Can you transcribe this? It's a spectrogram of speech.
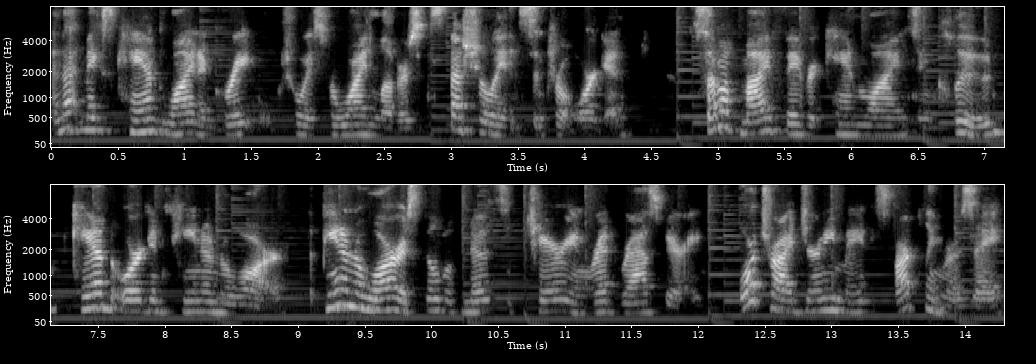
and that makes canned wine a great choice for wine lovers, especially in Central Oregon. Some of my favorite canned wines include canned Oregon Pinot Noir. The Pinot Noir is filled with notes of cherry and red raspberry. Or try Journey Made Sparkling Rosé.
